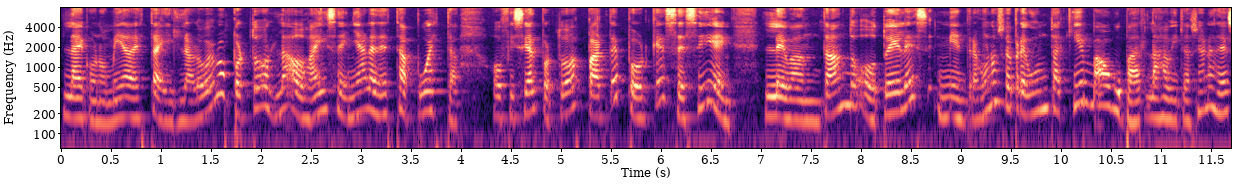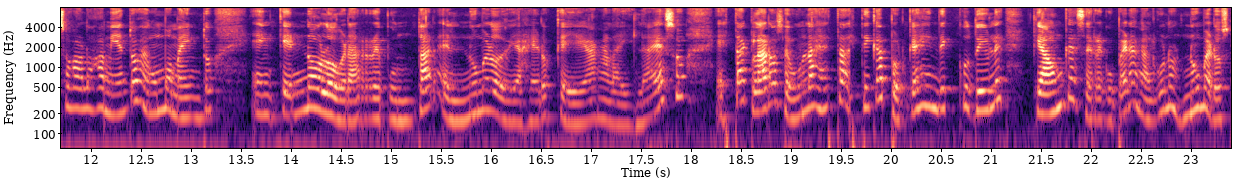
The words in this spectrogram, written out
la economía de esta isla. Lo vemos por todos lados, hay señales de esta apuesta oficial por todas partes porque se siguen levantando hoteles mientras uno se pregunta quién va a ocupar las habitaciones de esos alojamientos en un momento en que no logra repuntar el número de viajeros que llegan a la isla. Eso está claro según las estadísticas porque es indiscutible que aunque se recuperan algunos números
